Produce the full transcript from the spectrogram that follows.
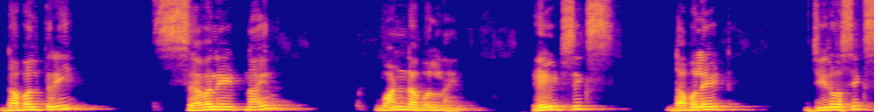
double three seven eight nine one double nine eight six double eight zero six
